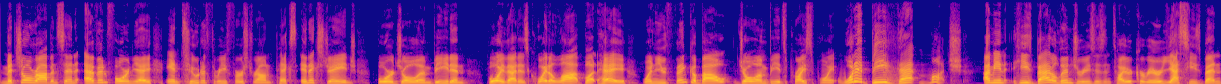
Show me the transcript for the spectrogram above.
Mitchell Robinson, Evan Fournier, and two to three first round picks in exchange for Joel Embiid. And boy, that is quite a lot. But hey, when you think about Joel Embiid's price point, would it be that much? I mean, he's battled injuries his entire career. Yes, he's been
